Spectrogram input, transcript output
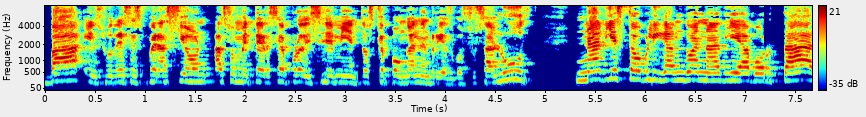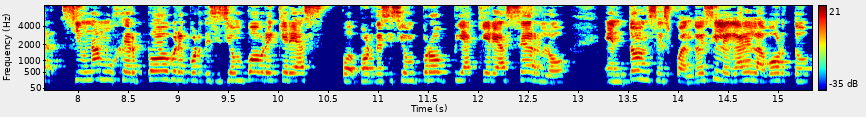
va en su desesperación a someterse a procedimientos que pongan en riesgo su salud. Nadie está obligando a nadie a abortar. Si una mujer pobre por decisión pobre quiere por decisión propia quiere hacerlo, entonces cuando es ilegal el aborto,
